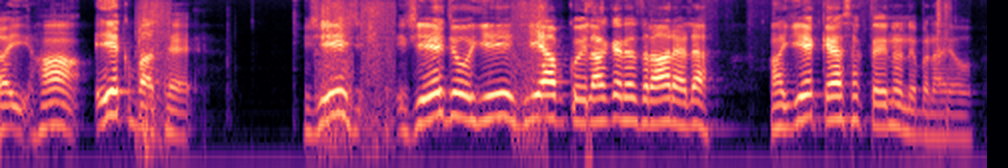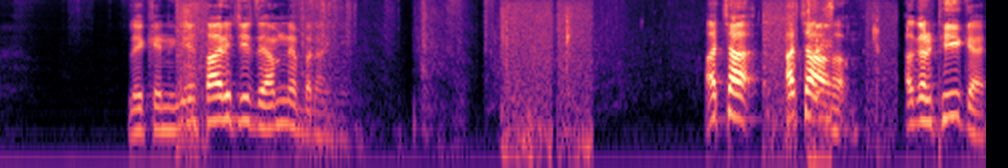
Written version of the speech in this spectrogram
भाई हाँ एक बात है। ये ये जो ये ये आपको इलाका नज़र आ रहा है ना हाँ ये कह सकते हैं इन्होंने बनाया हो। लेकिन ये सारी चीज़ें हमने बनाई हैं। अच्छा अच्छा अगर ठीक है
